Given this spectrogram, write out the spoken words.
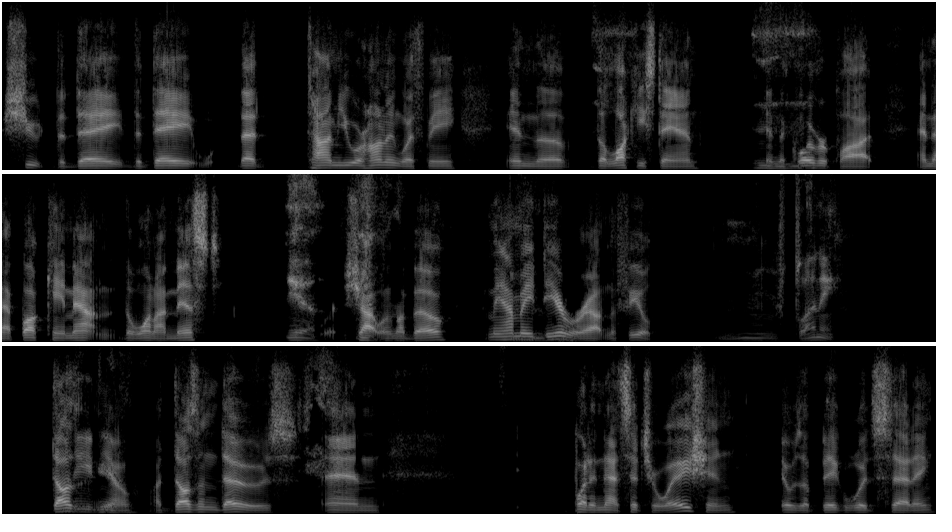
shoot, the day the day that time you were hunting with me in the the lucky stand in the Mhm. clover plot, and that buck came out, and the one I missed, Yeah. shot with my bow. I mean, how many Mhm. deer were out in the field? There's plenty. Dozen, you know, a dozen does, and but in that situation, it was a big wood setting,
